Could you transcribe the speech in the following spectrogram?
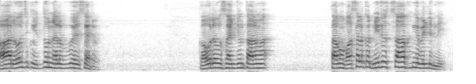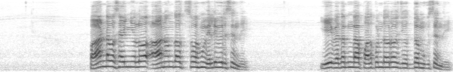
ఆ రోజుకు యుద్ధం నిలిపివేశారు కౌరవ సైన్యం తమ తమ వసలకు నిరుత్సాహంగా వెళ్ళింది. పాండవ సైన్యంలో ఆనందోత్సవం వెల్లివిరిసింది. ఈ విధంగా పదకొండవ రోజు యుద్ధం ముగిసింది.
